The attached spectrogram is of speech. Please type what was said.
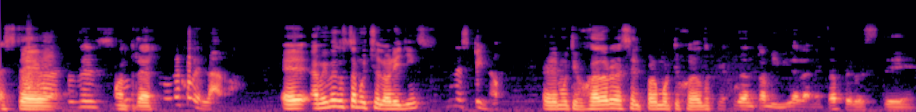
este, Ah, entonces, Montreal. Lo dejo de lado. eh, a mí me gusta mucho el Origins. Un spin-off. El multijugador es el peor multijugador que he jugado en toda mi vida, la neta, pero este,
